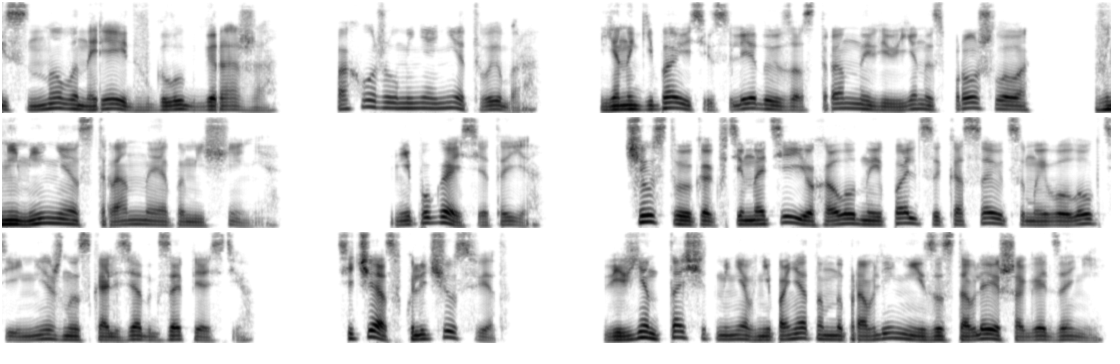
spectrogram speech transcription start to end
и снова ныряет вглубь гаража. Похоже, у меня нет выбора. Я нагибаюсь и следую за странной Вивьен из прошлого в не менее странное помещение. Не пугайся, это я. Чувствую, как в темноте ее холодные пальцы касаются моего локтя и нежно скользят к запястью. Сейчас включу свет. Вивьен тащит меня в непонятном направлении, заставляя шагать за ней.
